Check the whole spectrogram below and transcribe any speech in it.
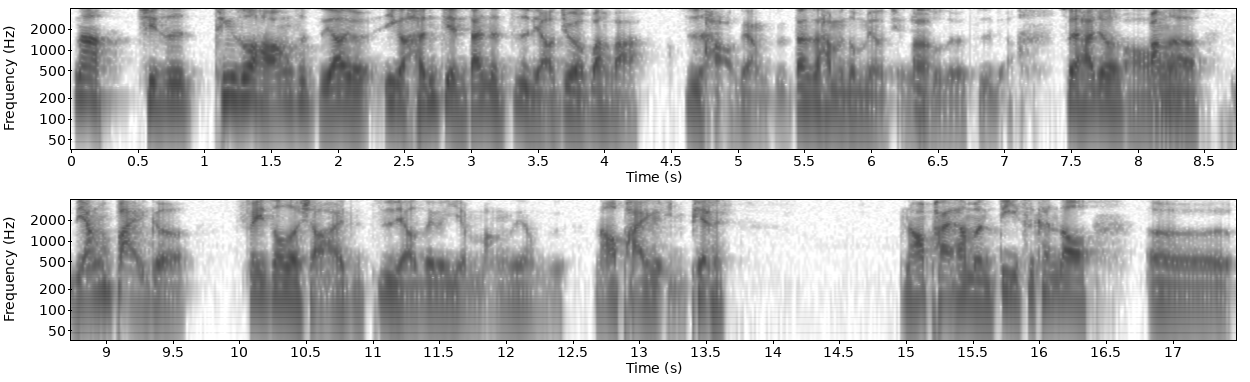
那其实听说好像是只要有一个很简单的治疗就有办法治好这样子，但是他们都没有钱去做这个治疗，所以他就帮了两百个非洲的小孩子治疗这个眼盲这样子，然后拍一个影片，然后拍他们第一次看到呃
